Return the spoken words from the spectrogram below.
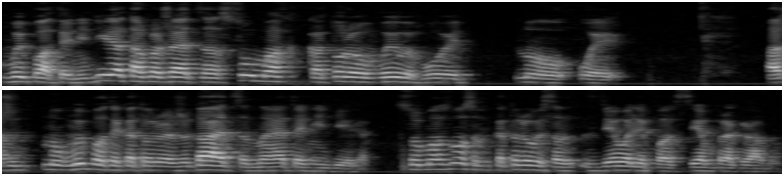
Выплаты недели отображается сумма, которую вы выводите, ну, ой, ожи, ну, выплаты, которые ожидаются на этой неделе. Сумма взносов, которые вы сделали по всем программам.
